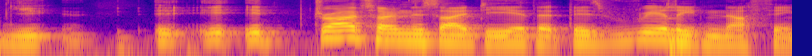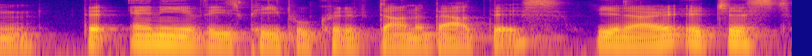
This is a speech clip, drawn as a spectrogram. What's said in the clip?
you it, it, it drives home this idea that there's really nothing that any of these people could have done about this you know it just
